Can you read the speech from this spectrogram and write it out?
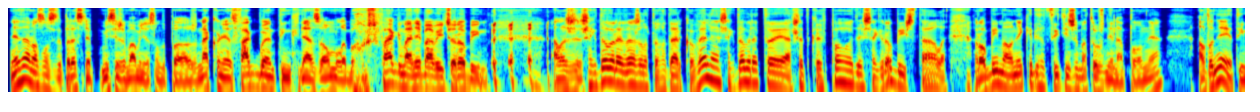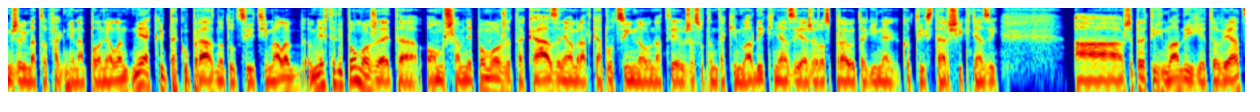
Nedávno som si to presne, myslím, že mamine som to povedal, že nakoniec fakt budem tým kňazom, lebo už fakt ma nebaví, čo robím. Ale že však dobre, vážle toho Darko veľa, však dobre to je a všetko je v pohode, však robíš stále. Robím, ale niekedy sa cítim, že ma to už nenaplňa. Ale to nie je tým, že by ma to fakt nenaplňa, len nejakú takú prázdnotu cítim. Ale mne vtedy pomôže aj tá omša, mne pomôže tá kázeň, mám rád kapucínov na tie, že sú tam takí mladí kňazi a že rozprávajú tak inak ako tí starší kňazi a že pre tých mladých je to viac.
